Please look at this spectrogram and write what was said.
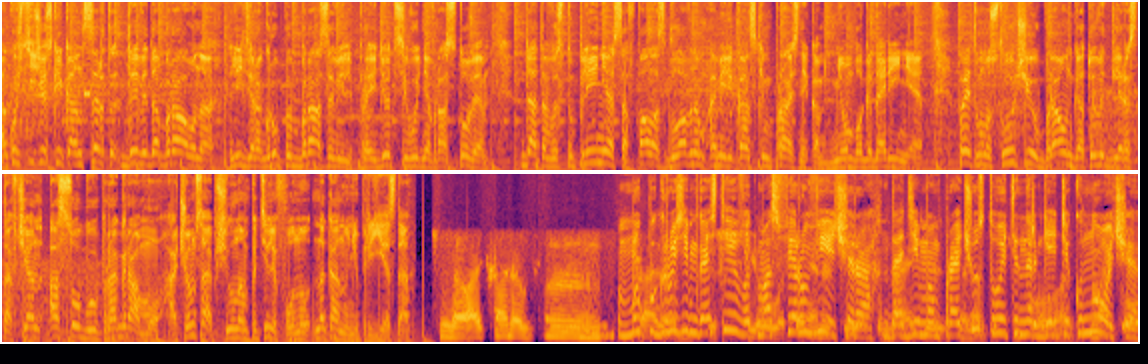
Акустический концерт Дэвида Брауна, лидера группы «Бразовиль», пройдет сегодня в Ростове. Дата выступления совпала с главным американским праздником – Днем Благодарения. По этому случаю Браун готовит для ростовчан особую программу, о чем сообщил нам по телефону накануне приезда. Мы погрузим гостей в атмосферу вечера, дадим им прочувствовать энергетику ночи.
